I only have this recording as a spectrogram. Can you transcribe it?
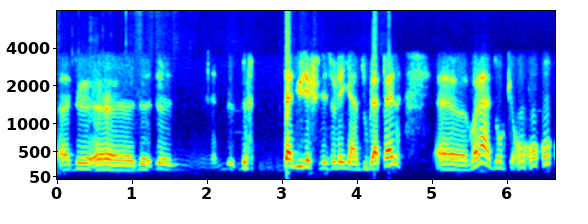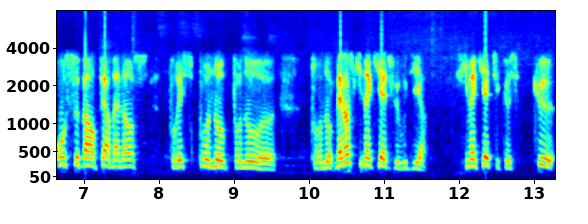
euh, de, de, de, d'annuler, je suis désolé, il y a un double appel. voilà, donc on, on, on, se bat en permanence pour, pour nos... Pour nos pour nos... Maintenant, ce qui m'inquiète, je vais vous dire, ce qui m'inquiète, c'est que, que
